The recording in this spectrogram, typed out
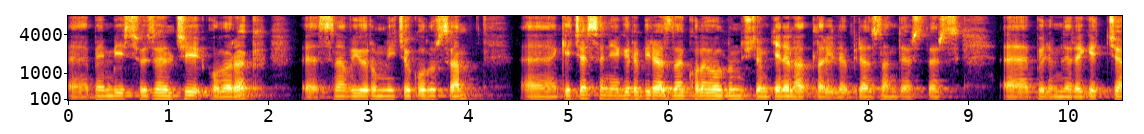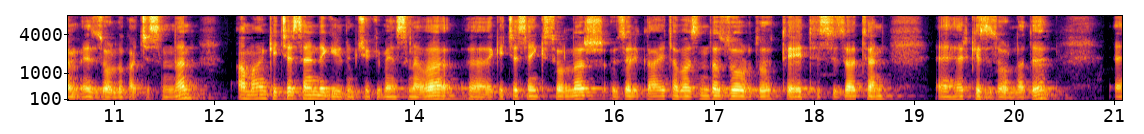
Ee, ben bir sözelci olarak e, sınavı yorumlayacak olursam e, geçen seneye göre biraz daha kolay olduğunu düşünüyorum genel hatlarıyla. Birazdan ders ders e, bölümlere geçeceğim e, zorluk açısından. Ama geçen sene de girdim çünkü ben sınava. E, geçen seneki sorular özellikle AYT bazında zordu. TET'si zaten e, herkesi zorladı. E,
